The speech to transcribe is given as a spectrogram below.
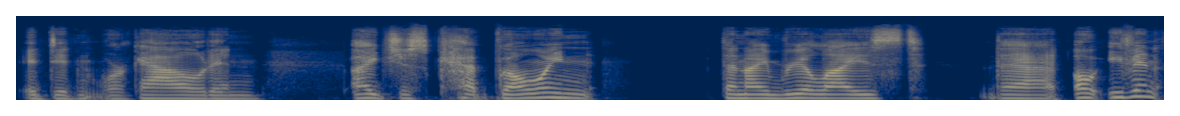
it didn't work out. And I just kept going. Then I realized that oh even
